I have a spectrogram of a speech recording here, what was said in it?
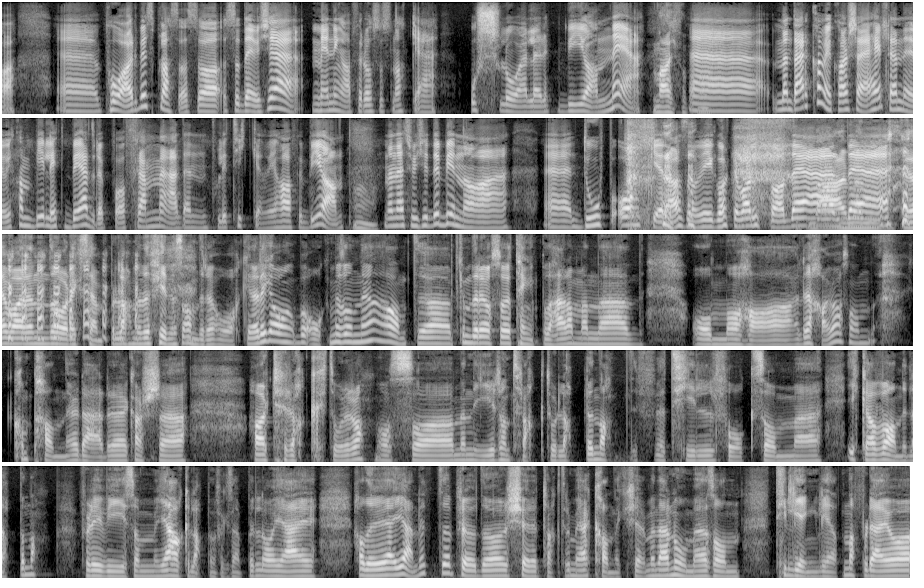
eh, på arbeidsplasser. Så, så det er jo ikke meninga for oss å snakke Oslo eller byene ned. Nei, eh, men der kan vi kanskje, jeg er helt enig, vi kan bli litt bedre på å fremme den politikken vi har for byene. Mm. Men jeg tror ikke det blir noe eh, dopåkere som vi går til valg på. Det, Nei, det... men det var en dårlig eksempel, da. Men det finnes andre åker. Eller ikke åker med sånn, ja, annet Jeg vet ikke om dere også har tenkt på det her, men uh, om å ha dere har jo sånn kampanjer der dere kanskje har traktorer, også, men gir sånn traktorlappen da, til folk som uh, ikke har vanliglappen. Fordi vi som, Jeg har ikke lappen, f.eks. Og jeg hadde gjerne litt prøvd å kjøre traktor, men jeg kan ikke kjøre. Men det er noe med sånn tilgjengeligheten. Da. For det er jo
